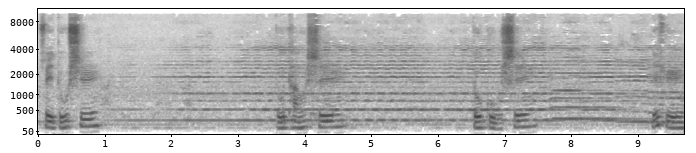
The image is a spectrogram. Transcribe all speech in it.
所以读诗、读唐诗、读古诗，也许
